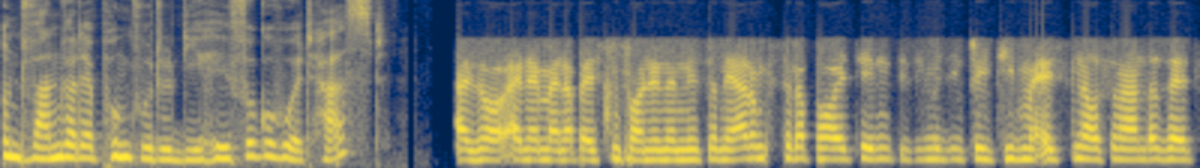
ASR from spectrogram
Und wann war der Punkt, wo du dir Hilfe geholt hast? Also eine meiner besten Freundinnen ist Ernährungstherapeutin, die sich mit intuitivem Essen auseinandersetzt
